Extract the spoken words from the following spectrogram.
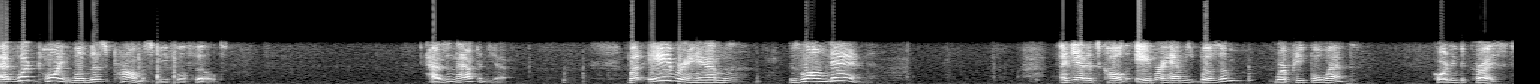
At what point will this promise be fulfilled? Hasn't happened yet. But Abraham is long dead. And yet it's called Abraham's bosom, where people went, according to Christ.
